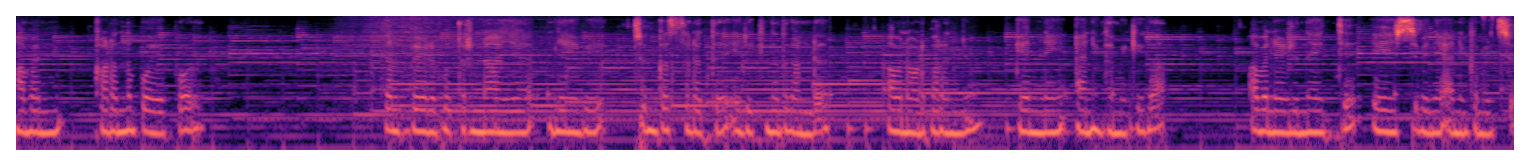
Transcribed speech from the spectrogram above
അവൻ കടന്നു പോയപ്പോൾ എൽപ്പയുടെ പുത്രനായ ലേവി ചുങ്കസ്ഥലത്ത് ഇരിക്കുന്നത് കണ്ട് അവനോട് പറഞ്ഞു എന്നെ അനുഗമിക്കുക. അവൻ എഴുന്നേറ്റ് യേശുവിനെ അനുഗമിച്ചു.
